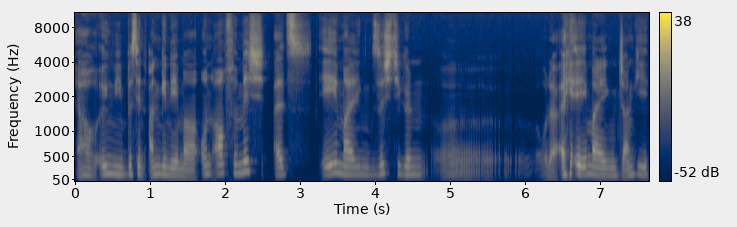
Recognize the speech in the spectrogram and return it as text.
ja auch irgendwie ein bisschen angenehmer. Und auch für mich als ehemaligen Süchtigen äh, oder ehemaligen Junkie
